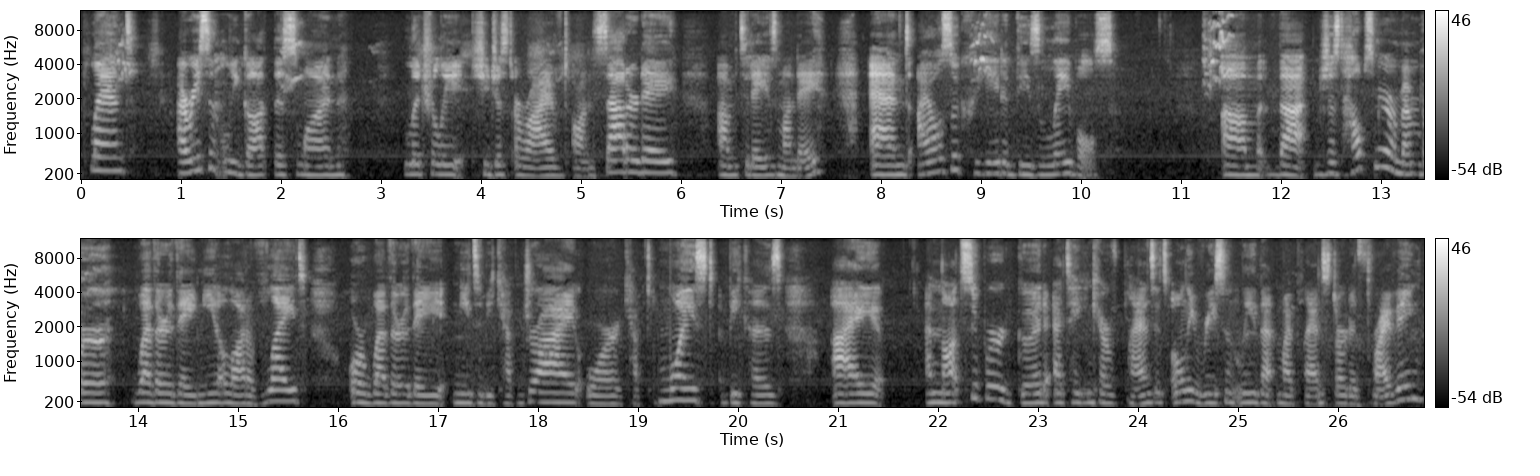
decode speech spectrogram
plant. I recently got this one. Literally, she just arrived on Saturday. Um, today is Monday. And I also created these labels um, that just helps me remember whether they need a lot of light or whether they need to be kept dry or kept moist because I am not super good at taking care of plants. It's only recently that my plants started thriving,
